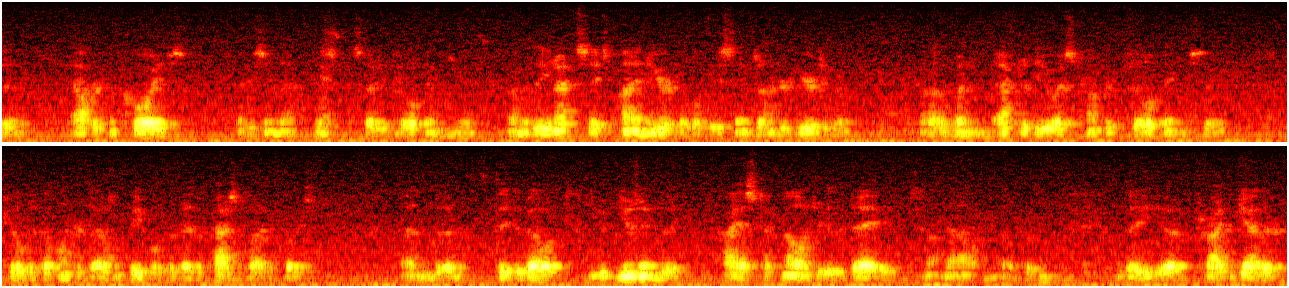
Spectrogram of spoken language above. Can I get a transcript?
uh, Alfred McCoy's. Have you seen that? Yes. Studied the Philippines. Yes. The United States pioneered all of these things hundred years ago. Uh, when after the U.S. conquered the Philippines, killed a couple hundred thousand people, but they had to pacify the place, and uh, they developed using the highest technology of the day. It's not now, but they uh, tried to gather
